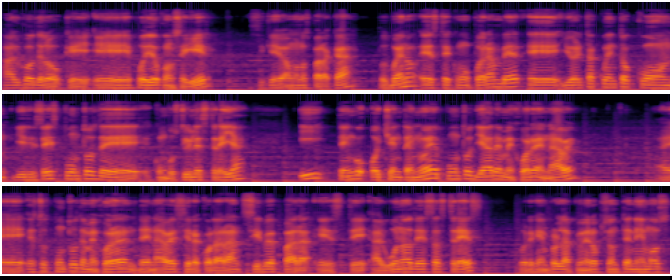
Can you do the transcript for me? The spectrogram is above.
algo de lo que he podido conseguir. Así que vámonos para acá. Pues bueno, este, como podrán ver, eh, yo ahorita cuento con 16 puntos de combustible estrella. Y tengo 89 puntos ya de mejora de nave. Eh, estos puntos de mejora de nave, si recordarán, sirve para este, algunas de estas tres. Por ejemplo, la primera opción tenemos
